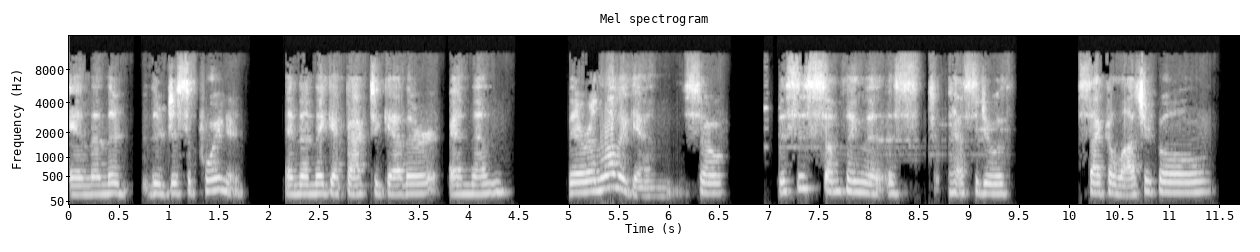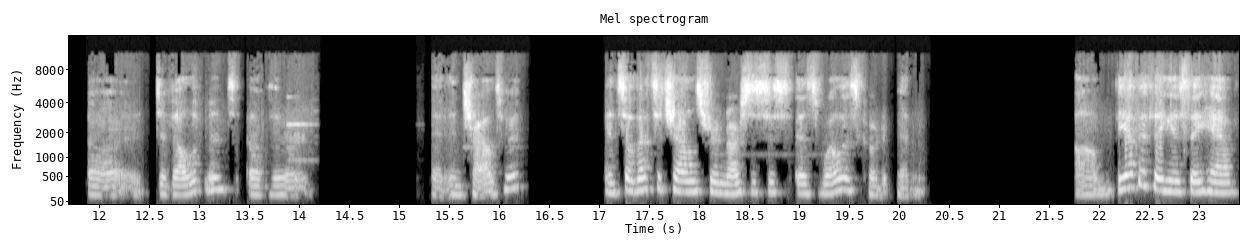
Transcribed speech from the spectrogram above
and then they're they're disappointed. And then they get back together and then they're in love again. So this is something that is, has to do with psychological uh, development of their in childhood. And so that's a challenge for narcissists as well as codependent. Um, the other thing is they have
